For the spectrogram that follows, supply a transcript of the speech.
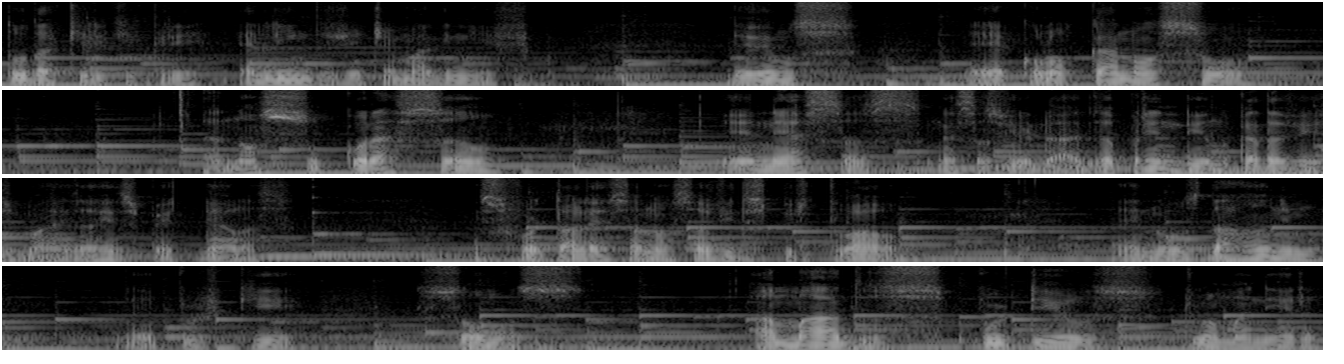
todo aquele que crê. É lindo, gente, é magnífico devemos é, colocar nosso, nosso coração é, nessas, nessas verdades, aprendendo cada vez mais a respeito delas. Isso fortalece a nossa vida espiritual, é, nos dá ânimo, né, porque somos amados por Deus de uma maneira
